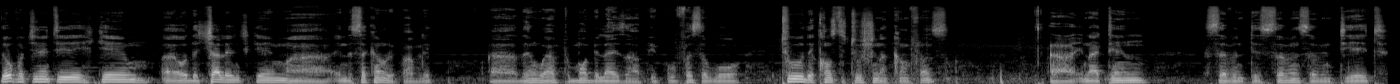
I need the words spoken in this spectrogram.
The opportunity came, uh, or the challenge came uh, in the Second Republic. Uh, then we have to mobilize our people, first of all, to the Constitutional Conference uh, in 1977 78.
